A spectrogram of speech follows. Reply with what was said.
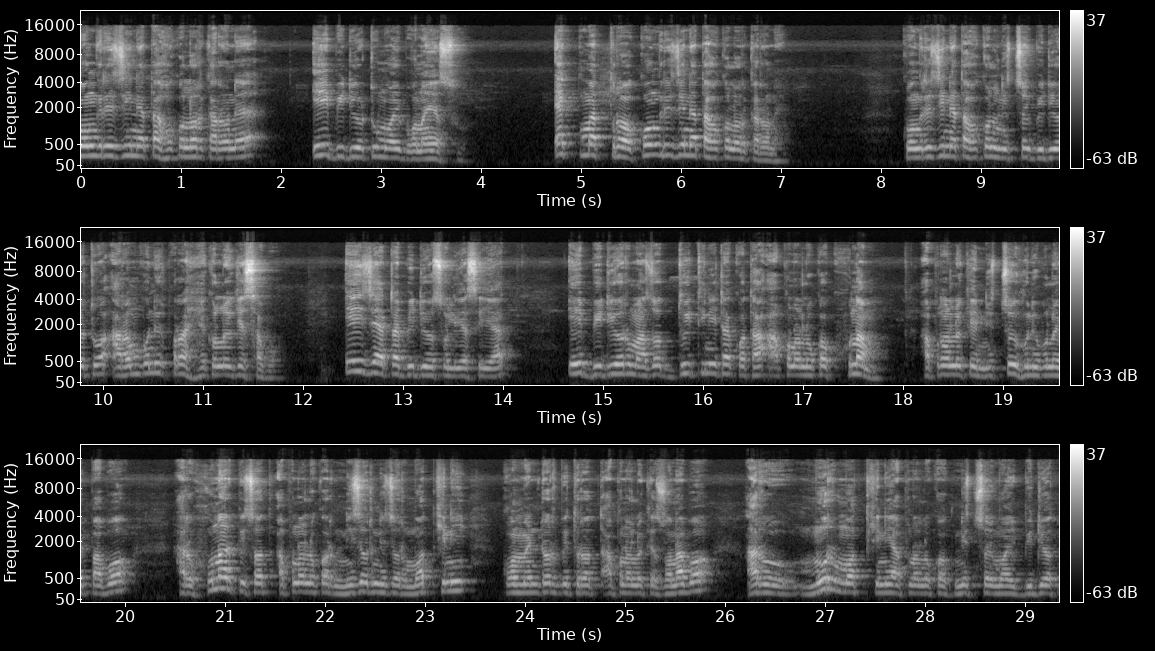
কংগ্ৰেছী নেতাসকলৰ কাৰণে এই ভিডিঅ'টো মই বনাই আছোঁ। একমাত্ৰ কংগ্ৰেছী নেতাসকলৰ কাৰণে। কংগ্ৰেছী নেতাসকল নিশ্চয় ভিডিঅ'টো আৰম্ভণিৰ পৰা শেষলৈকে চাব। এই যে এটা ভিডিঅ' চলি আছে ইয়াত, এই ভিডিঅ'ৰ মাজত দুই তিনিটা কথা আপোনালোকক শুনাম। আপোনালোকে নিশ্চয় শুনিবলৈ পাব আৰু শুনাৰ পিছত আপোনালোকৰ নিজৰ নিজৰ মতখিনি কমেণ্টৰ ভিতৰত আপোনালোকে জনাব। আৰু মোৰ মতখিনি আপোনালোকক নিশ্চয় মই ভিডিঅ'ত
